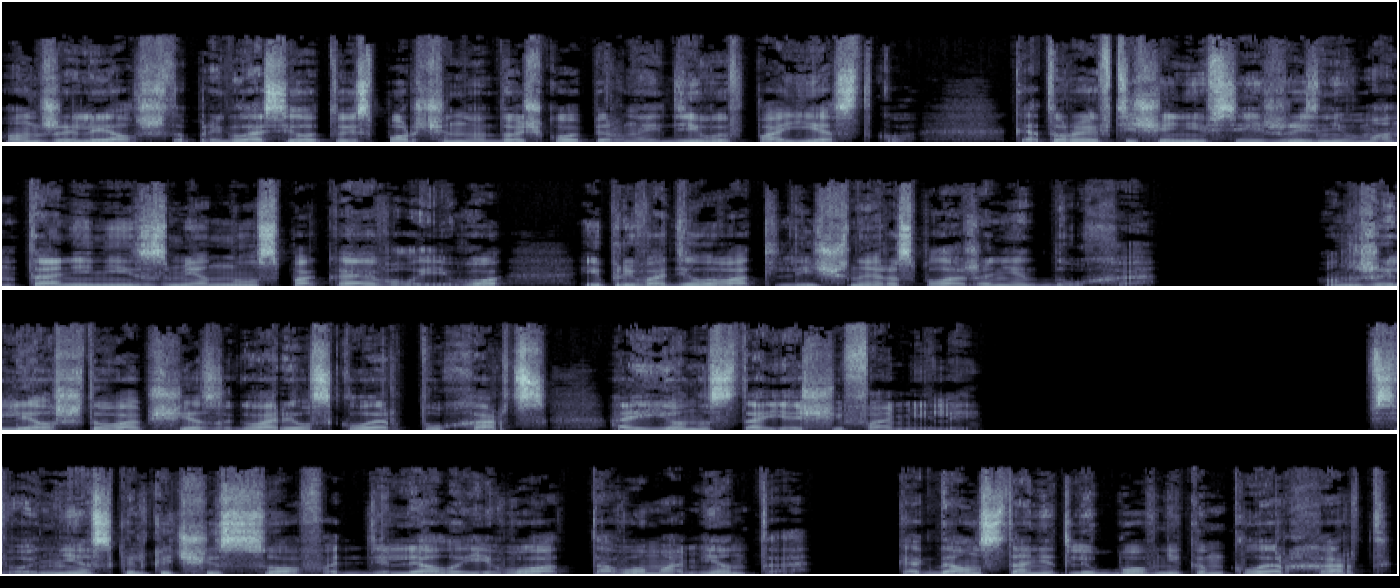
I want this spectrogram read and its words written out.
Он жалел, что пригласил эту испорченную дочку оперной дивы в поездку, которая в течение всей жизни в Монтане неизменно успокаивала его и приводила в отличное расположение духа. Он жалел, что вообще заговорил с Клэр Тухартс о ее настоящей фамилии. Всего несколько часов отделяло его от того момента, когда он станет любовником Клэр Харт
